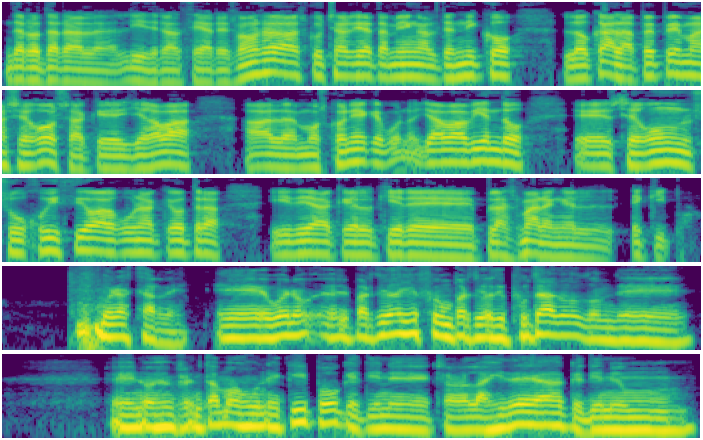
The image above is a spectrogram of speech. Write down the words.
derrotar al líder, al Ceares. Vamos a escuchar ya también al técnico local, a Pepe Masegosa, que llegaba al Mosconia, que bueno, ya va viendo, eh, según su juicio, alguna que otra idea que él quiere plasmar en el equipo. Buenas tardes. Eh, bueno, el partido de ayer fue un partido disputado donde eh, nos enfrentamos a un equipo que tiene claras las ideas, que tiene un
